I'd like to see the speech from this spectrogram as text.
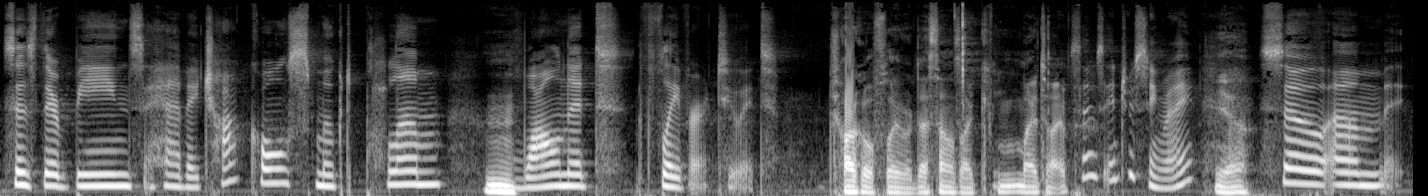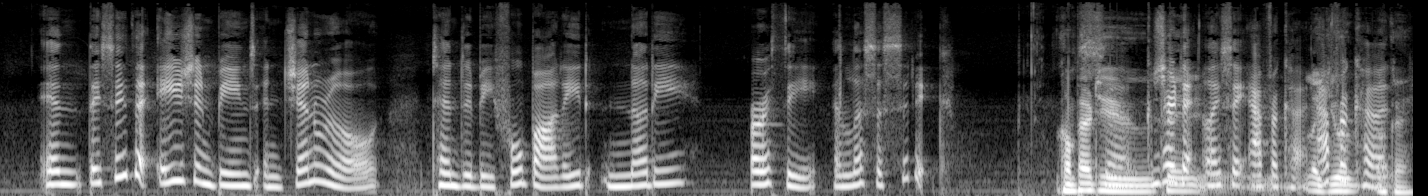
says their beans have a charcoal smoked plum walnut flavor to it. Charcoal flavor. That sounds like my type. Sounds interesting, right? Yeah. So, um, and they say that Asian beans in general tend to be full bodied, nutty, earthy, and less acidic. Compared So, to compared say, to, like, say, Africa. like Africa okay.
